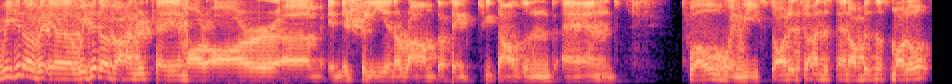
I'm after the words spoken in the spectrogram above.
we hit over uh, we hit over 100k MRR um, initially in around I think 2012 when we started to understand our business model.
